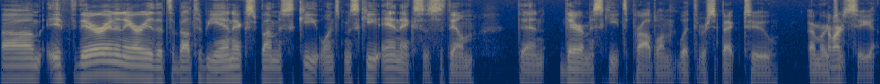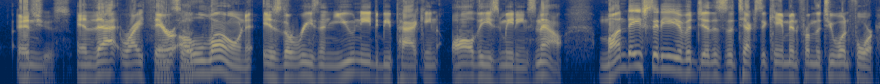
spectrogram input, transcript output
Um, if they're in an area that's about to be annexed by Mesquite, once Mesquite annexes them, then they're Mesquite's problem with respect to emergency and, issues. And that right there so- alone is the reason you need to be packing all these meetings. Now, Monday City of Agenda, this is a text that came in from the 214.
